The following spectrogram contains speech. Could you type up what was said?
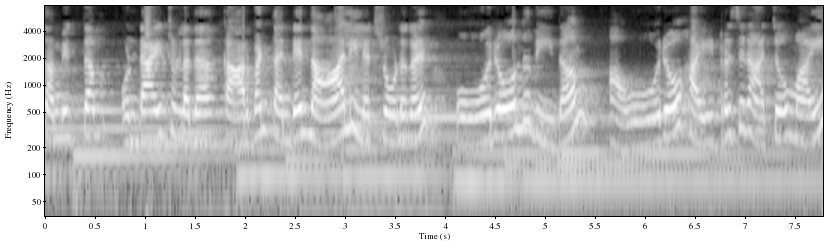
സംയുക്തം ഉണ്ടായിട്ടുള്ളത്? കാർബൺ തന്റെ നാല് ഇലക്ട്രോണുകൾ ഓരോന്ന് വീതം ആ ഓരോ ഹൈഡ്രജൻ ആറ്റവുമായി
